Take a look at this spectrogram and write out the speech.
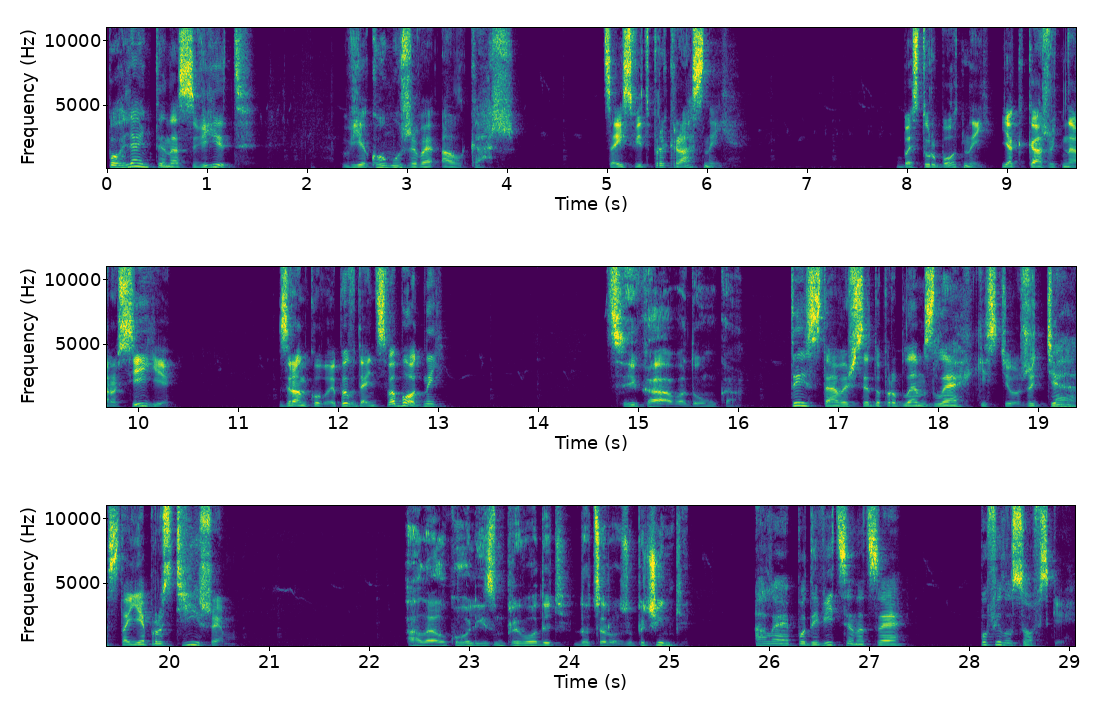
Погляньте на світ, в якому живе алкаш. Цей світ прекрасний, безтурботний, як кажуть на Росії. Зранку випив день свободний. Цікава думка. Ти ставишся до проблем з легкістю, життя стає простішим. Але алкоголізм приводить до цирозу печінки. Але подивіться на це по-філософськи.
